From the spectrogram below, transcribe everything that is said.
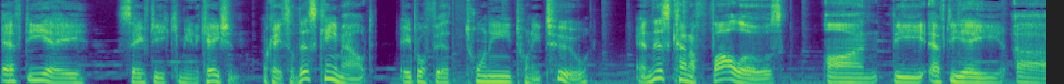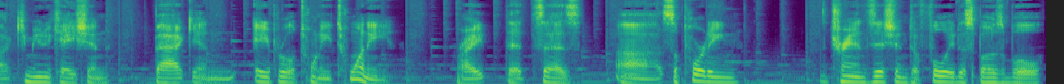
FDA safety communication. Okay, so this came out April 5th, 2022, and this kind of follows on the FDA uh, communication back in April 2020, right? That says uh, supporting the transition to fully disposable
